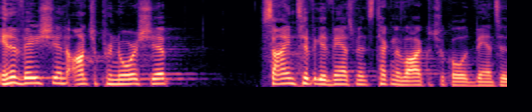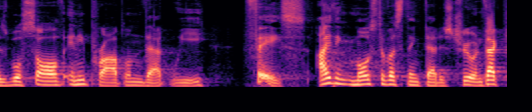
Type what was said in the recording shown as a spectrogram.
innovation, entrepreneurship, scientific advancements, technological advances will solve any problem that we face. I think most of us think that is true. In fact,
